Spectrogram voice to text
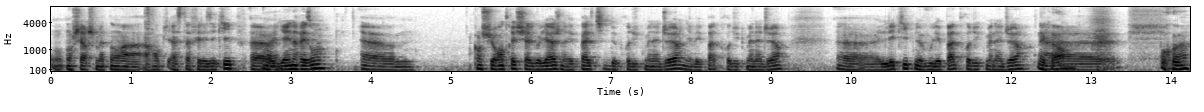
on, cherche maintenant à, remplir, à staffer les équipes. Il y a une raison. quand je suis rentré chez Algolia, je n'avais pas le titre de product manager, il n'y avait pas de product manager. Euh, l'équipe ne voulait pas de product manager. D'accord. Euh, Pourquoi?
